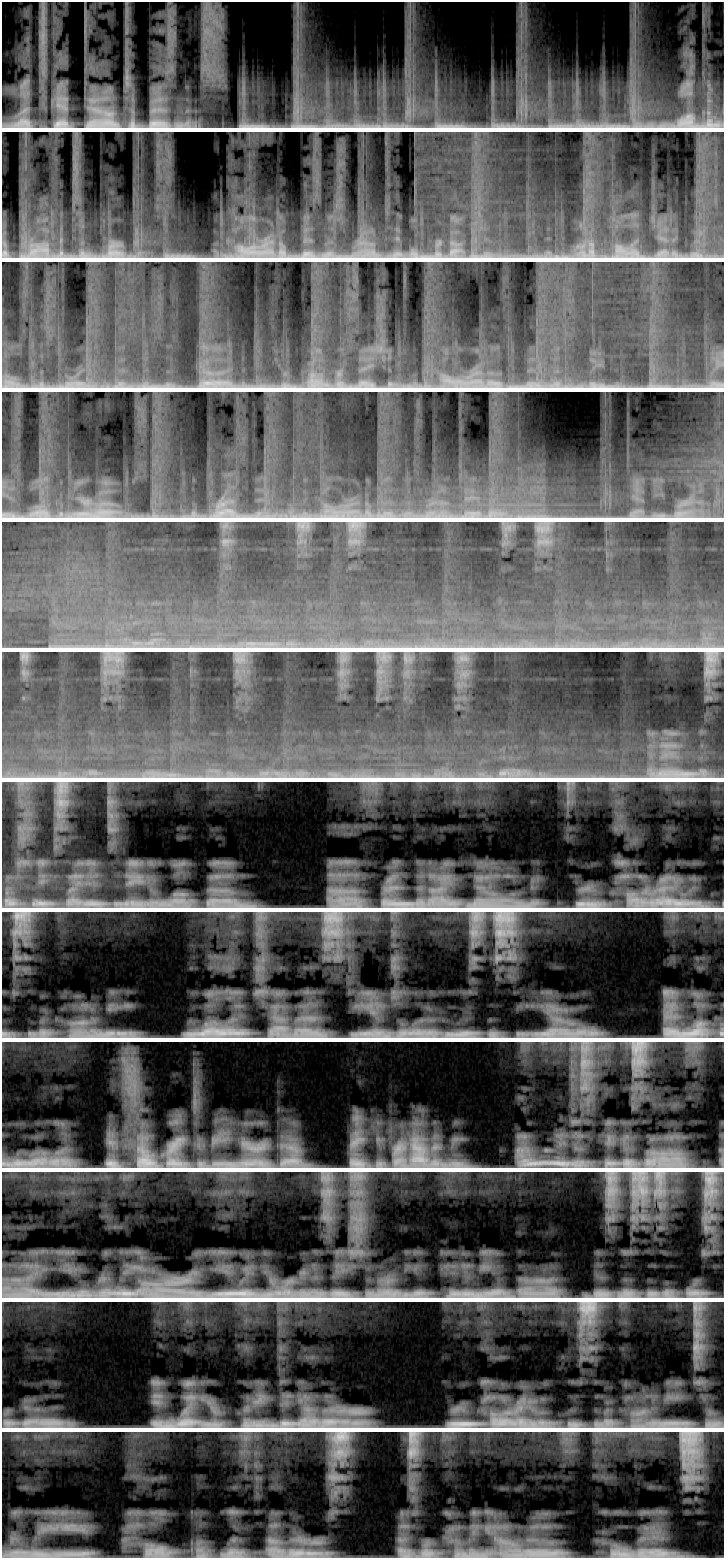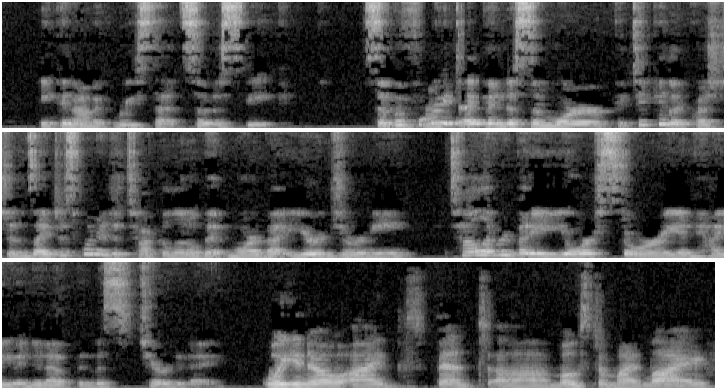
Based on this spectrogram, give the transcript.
Let's get down to business. Welcome to Profits and Purpose, a Colorado Business Roundtable production that unapologetically tells the story that business is good through conversations with Colorado's business leaders. Please welcome your host, the president of the Colorado Business Roundtable, Debbie Brown. Hi, welcome to this episode of Colorado Business Roundtable, Profits and Purpose, where we tell the story that business is a force for good. And I'm especially excited today to welcome uh, a friend that I've known through Colorado Inclusive Economy, Luella Chavez D'Angelo, who is the CEO. And welcome, Luella. It's so great to be here, Deb. Thank you for having me. I want to just kick us off. Uh, you really are, you and your organization are the epitome of that. Business is a force for good in what you're putting together through Colorado Inclusive Economy to really help uplift others as we're coming out of COVID's economic reset, so to speak. So before mm-hmm. I dive into some more particular questions, I just wanted to talk a little bit more about your journey. Tell everybody your story and how you ended up in this chair today. Well, you know, I've spent uh, most of my life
